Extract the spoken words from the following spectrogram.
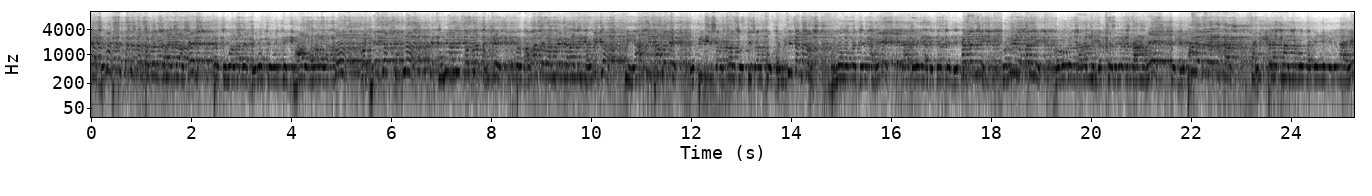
या व्यवस्थेमध्ये जर बदल करायचा असेल तर तुम्हाला त्या व्यवस्थेवरती घाव घालावा लागतो. पण हे जग कुठलं? ते तुम्ही आम्ही शोधलं पाहिजे. तर बाबासाहेब आंबेडकरांनी सांगितलं की या देशामध्ये उपीडितांचं शोषितांचं वंचितांचं भलं मोठं जे आहे त्याकडे या देशातल्या लेखकांनी कमी लोकांनी प्रबोधनकारांनी लक्ष देण्याचं काम आहे. ते व्यथामध्ये देण्याचं काम. साहित्य रत्न अण्णाभाऊ साठेंनी केलेला आहे.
